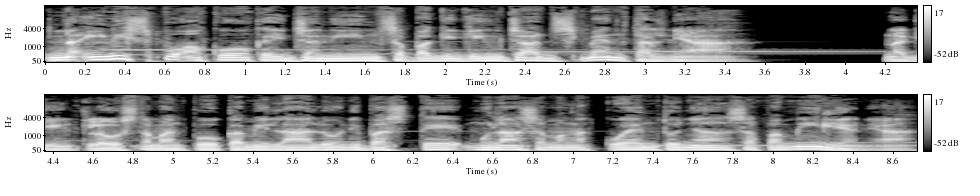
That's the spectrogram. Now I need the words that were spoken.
Nainis po ako kay Janine sa pagiging judgmental niya. Naging close naman po kami lalo ni Baste mula sa mga kwento niya sa pamilya niya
